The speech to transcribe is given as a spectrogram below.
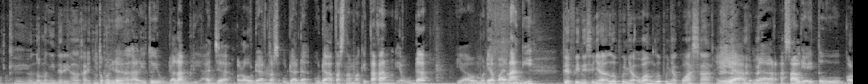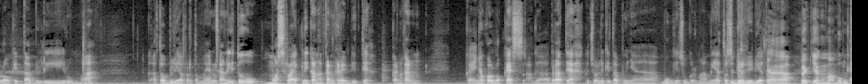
Oke, untuk menghindari hal kayak untuk gitu. menghindari ya. hal itu ya udahlah beli aja kalau udah atas udah ada udah atas nama kita kan ya udah ya mau diapain lagi Definisinya lu punya uang, lu punya kuasa. iya benar asal ya itu kalau kita beli rumah atau beli apartemen kan itu most likely kan akan kredit ya karena kan kayaknya kalau cash agak berat ya kecuali kita punya mungkin sugar mami atau sugar daddy atau apa Ya, bagi yang mampu mungkin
